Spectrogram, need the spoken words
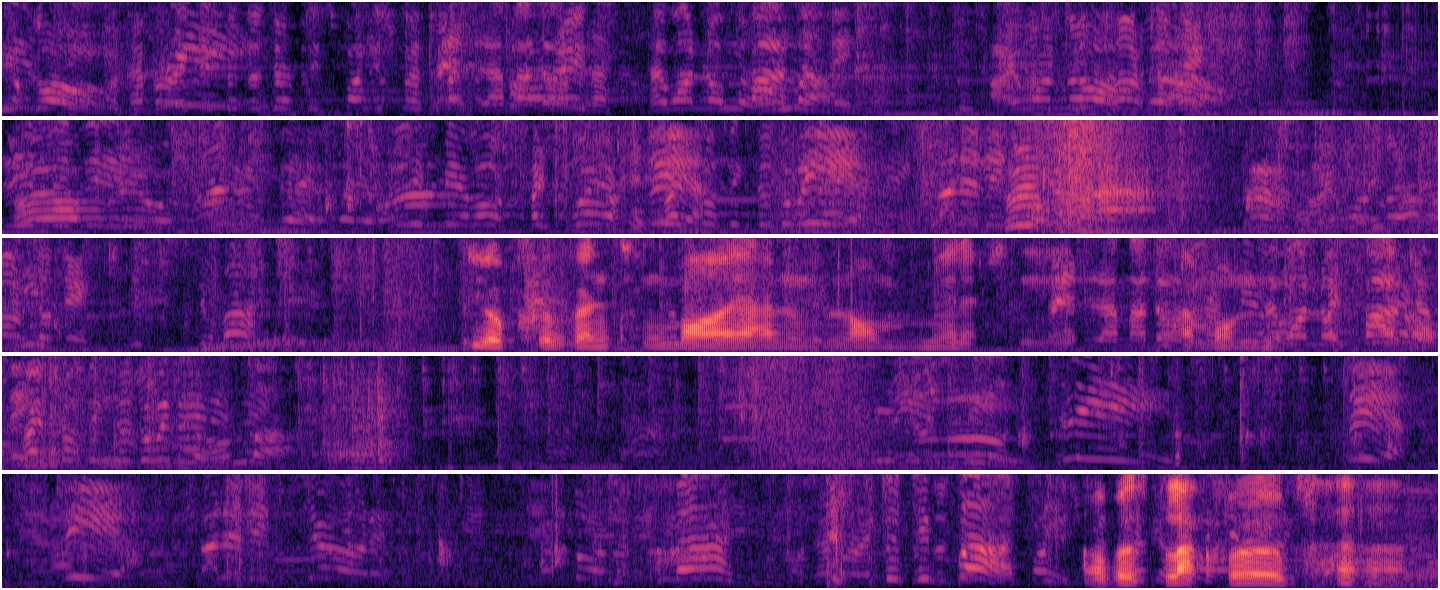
You go! Whatever I did to deserve this punishment, I'm sorry! I want no part of this! I want no part of this! Leave me be! Leave me alone! I swear! I have nothing to do with it! I want no part of this! Too much! You're preventing my anonymity. I'm on. Ma, those black robes.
